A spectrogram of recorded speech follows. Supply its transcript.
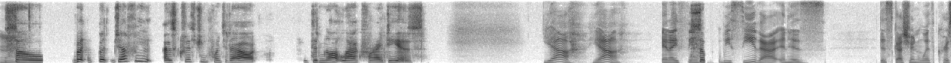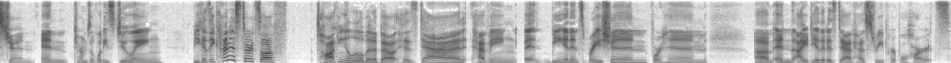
Hmm. so. But but Jeffrey, as Christian pointed out, did not lack for ideas. Yeah, yeah. And I think So- we see that in his discussion with Christian in terms of what he's doing because he kind of starts off talking a little bit about his dad having eh, being an inspiration for him um, and the idea that his dad has three purple hearts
